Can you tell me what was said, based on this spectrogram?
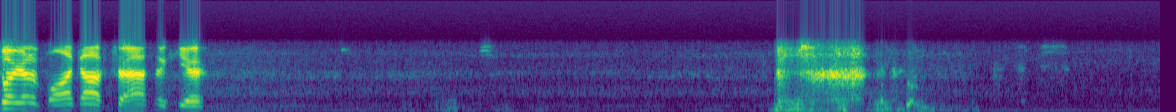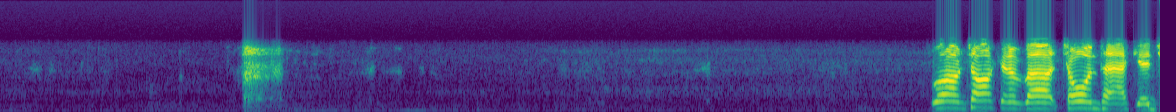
So we're gonna block off traffic here. what I'm talking about, towing package.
